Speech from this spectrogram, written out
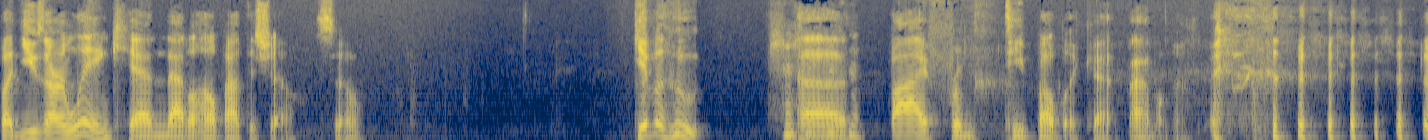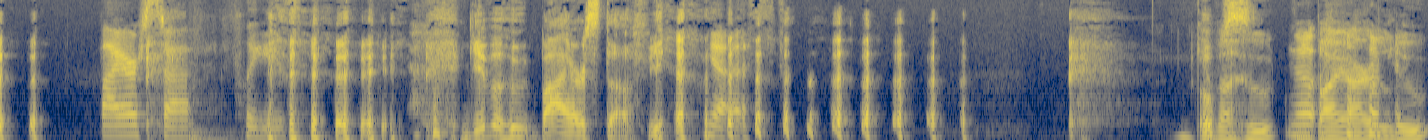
But use our link and that'll help out the show. So give a hoot. Uh, buy from TeePublic. I, I don't know. Buy our stuff, please. give a hoot, buy our stuff. Yeah. Yes. Give a Oops. hoot No. by our loot.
